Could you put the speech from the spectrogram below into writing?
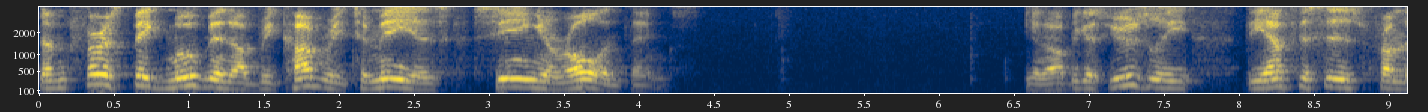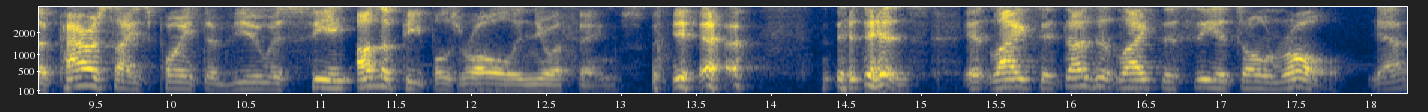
the first big movement of recovery to me is seeing your role in things. You know, because usually the emphasis from the parasite's point of view is see other people's role in your things. yeah, it is. It likes, it doesn't like to see its own role. Yeah.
